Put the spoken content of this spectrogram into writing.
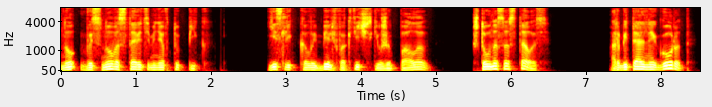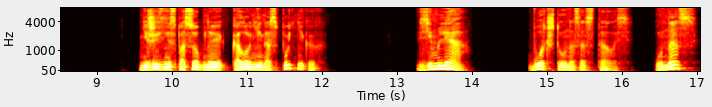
Но вы снова ставите меня в тупик. Если колыбель фактически уже пала, что у нас осталось? Орбитальный город? Нежизнеспособные колонии на спутниках? Земля. Вот что у нас осталось. У нас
